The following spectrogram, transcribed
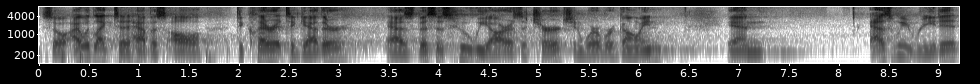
So I would like to have us all declare it together as this is who we are as a church and where we're going. And as we read it,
